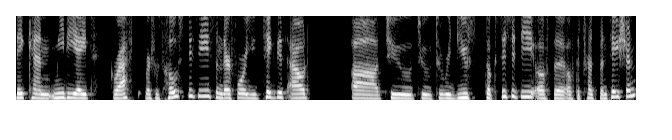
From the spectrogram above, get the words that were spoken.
they can mediate graft versus host disease, and therefore you take this out uh, to to to reduce toxicity of the of the transplantation.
